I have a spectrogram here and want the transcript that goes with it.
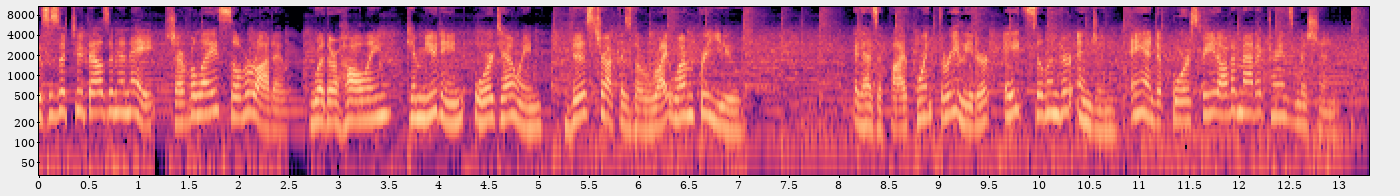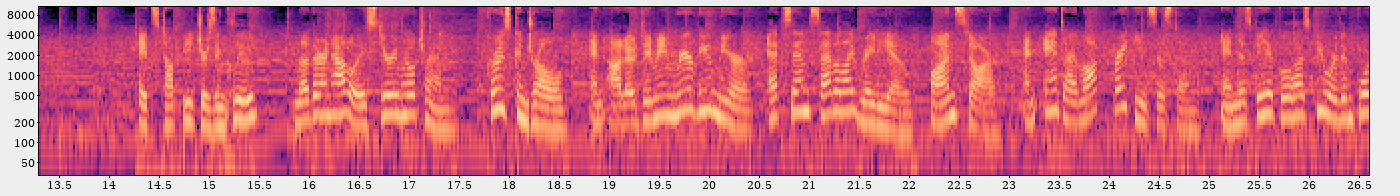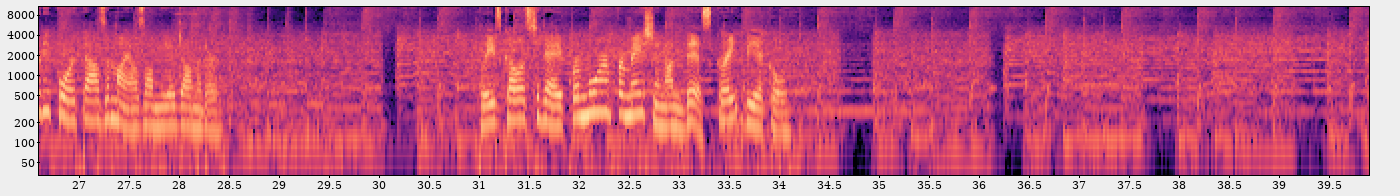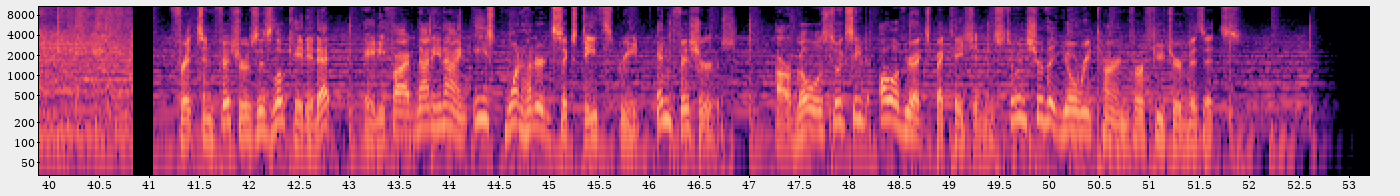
This is a 2008 Chevrolet Silverado. Whether hauling, commuting, or towing, this truck is the right one for you. It has a 5.3-liter, eight-cylinder engine and a four-speed automatic transmission. Its top features include leather and alloy steering wheel trim, cruise control, an auto-dimming rearview mirror, XM satellite radio, OnStar, an anti-lock braking system, and this vehicle has fewer than 44,000 miles on the odometer. Please call us today for more information on this great vehicle. Fritz in Fishers is located at 8599 East 116th Street in Fishers. Our goal is to exceed all of your expectations to ensure that you'll return for future visits.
